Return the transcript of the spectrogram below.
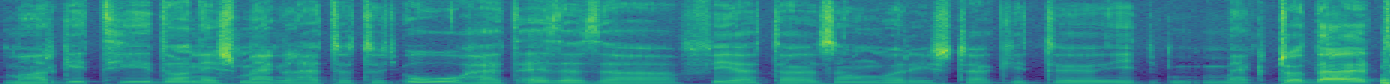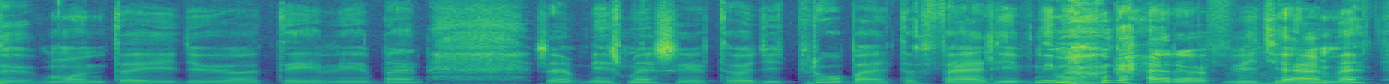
Margit hídon, és meglátott, hogy ó, hát ez az a fiatal zongorista, akit ő így megcsodált, mondta így ő a tévében, és, és mesélte, hogy így próbálta felhívni magára a figyelmet,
